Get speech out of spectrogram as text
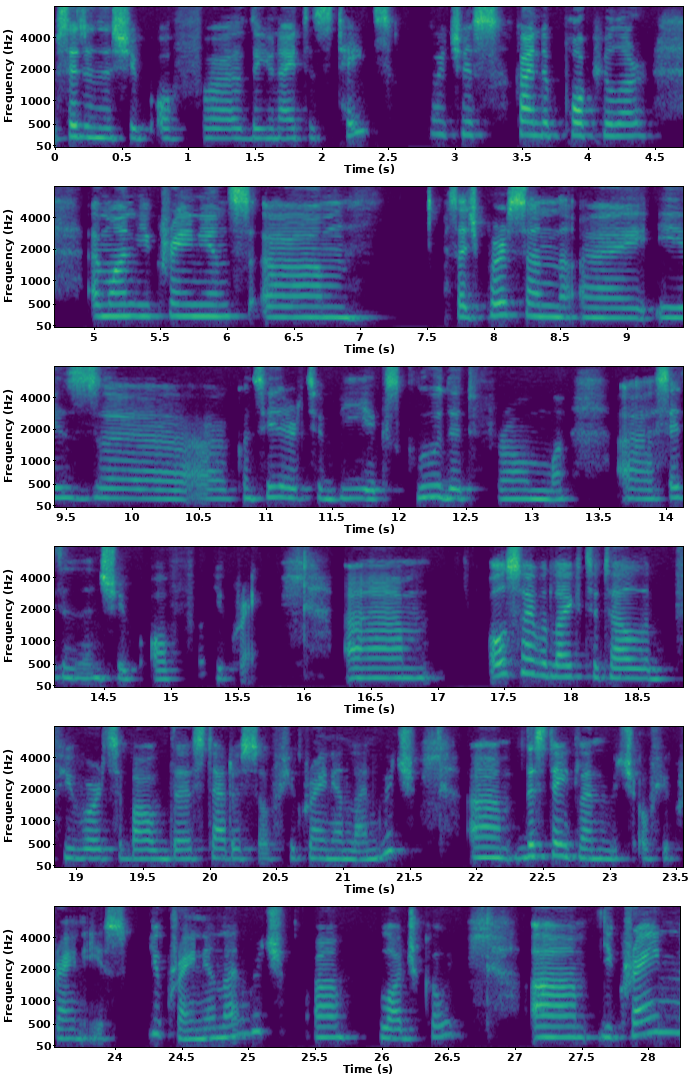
citizenship of uh, the United States, which is kind of popular among Ukrainians. Um, such person uh, is uh, considered to be excluded from uh, citizenship of Ukraine. Um, also, I would like to tell a few words about the status of Ukrainian language. Um, the state language of Ukraine is Ukrainian language, uh, logically. Um, Ukraine,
